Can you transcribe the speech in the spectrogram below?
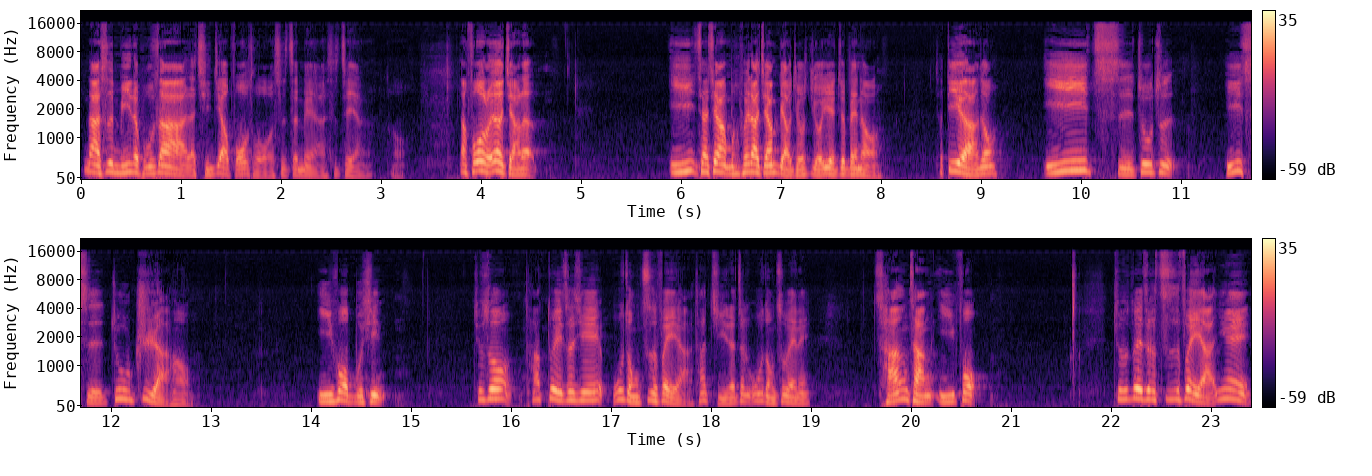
那是弥勒菩萨来请教佛陀，是这么样？是这样。哦，那佛陀又讲了，以再像我们回到讲表九九页这边哦，这第二行中，以此诸智，以此诸智啊，哈。疑惑不信，就说他对这些五种智慧啊，他举的这个五种智慧呢，常常疑惑，就是对这个智慧啊，因为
